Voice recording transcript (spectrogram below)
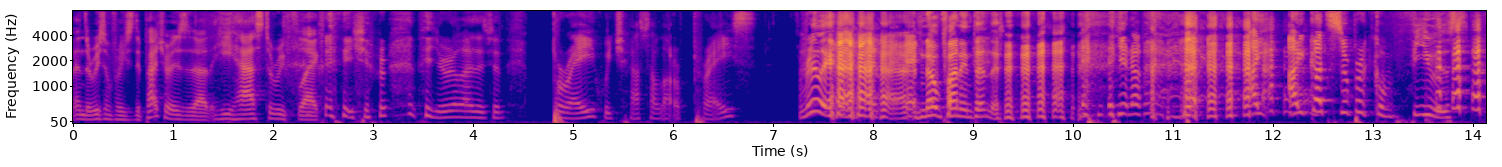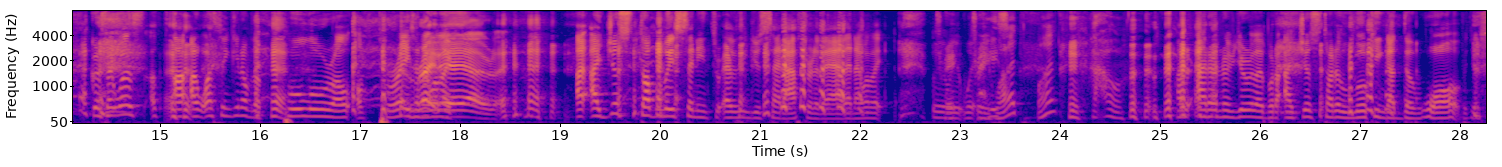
and the reason for his departure is that he has to reflect. you, you realize should pray, which has a lot of praise. really, And- and- and- no pun intended. you know, I I got super confused because I was I, I was thinking of the plural of praise, and I was like, yeah, yeah, right. I, I just stopped listening to everything you said after that, and I was like, wait, Pra- wait, wait, what, what? How? I, I don't know if you realize, but I just started looking at the wall, just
